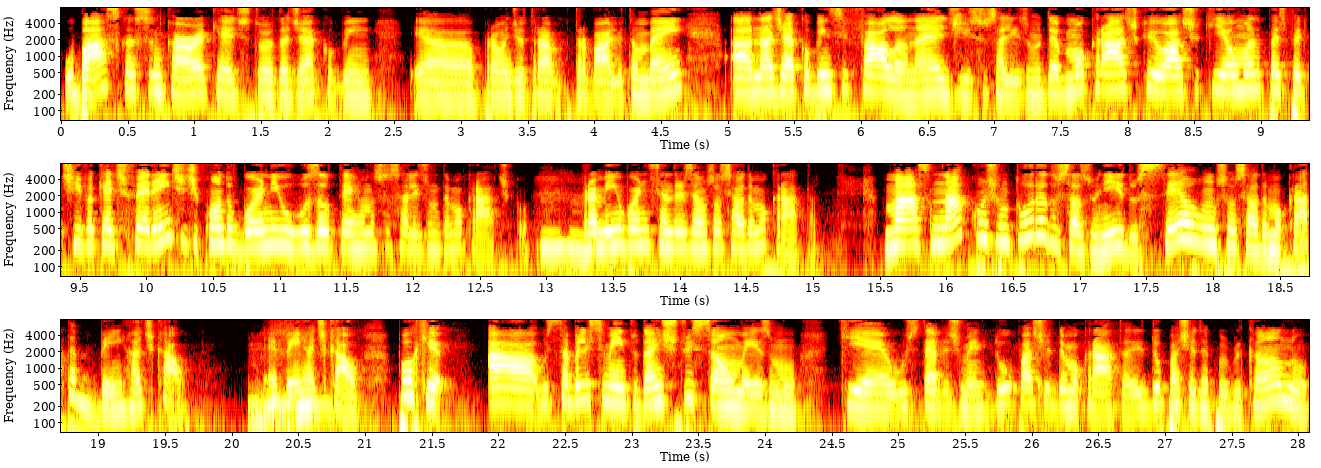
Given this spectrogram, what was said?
o Bhaskar Sunkara, que é editor da Jacobin, uh, eh, para onde eu tra trabalho também, uh, na Jacobin se fala né, de socialismo democrático, e eu acho que é uma perspectiva que é diferente de quando o Bernie usa o termo socialismo democrático. Uhum. Para mim, o Bernie Sanders é um social-democrata. Mas, na conjuntura dos Estados Unidos, ser um social-democrata é bem radical. Uhum. É bem radical. Porque a, o estabelecimento da instituição mesmo, que é o establishment do Partido Democrata e do Partido Republicano,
